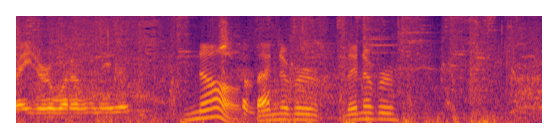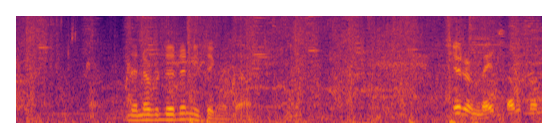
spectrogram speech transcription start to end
Raider or whatever her name is? No, they never, they never, they never did anything with that. Should have made something.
